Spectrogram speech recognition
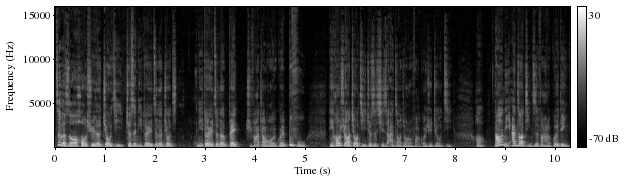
这个时候后续的救济，就是你对于这个救济，你对于这个被举发交通违规不服，你后续要救济，就是其实按照交通法规去救济。好，然后你按照警执法的规定，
